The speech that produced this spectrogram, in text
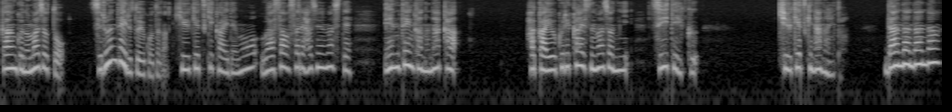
玩具の魔女とつるんでいるということが吸血鬼界でも噂をされ始めまして、炎天下の中、破壊を繰り返す魔女についていく吸血鬼なのにと、だんだんだんだん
